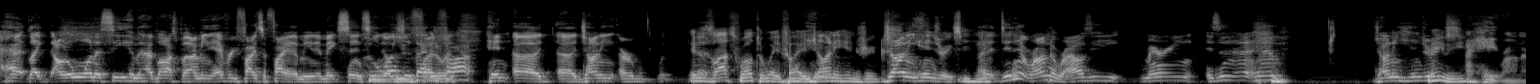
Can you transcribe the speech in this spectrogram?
had like I don't want to see him had lost, but I mean every fight's a fight. I mean it makes sense. Who you know, was you it that he fought? Hen, uh, uh, Johnny or what- It was his last welterweight fight, He- Johnny Hendricks. Johnny Hendricks. Mhm. Uh, didn't Ronda Rousey marry? Isn't that him? Johnny Hendricks. Maybe. I hate Ronda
